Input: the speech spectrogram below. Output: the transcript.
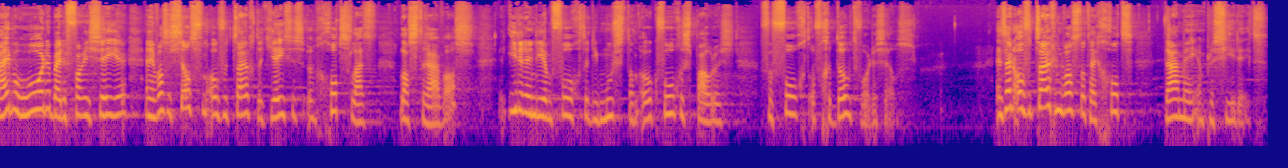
Maar hij behoorde bij de fariseeën en hij was er zelfs van overtuigd dat Jezus een godslasteraar was. En iedereen die hem volgde, die moest dan ook volgens Paulus vervolgd of gedood worden zelfs. En zijn overtuiging was dat hij God daarmee een plezier deed.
